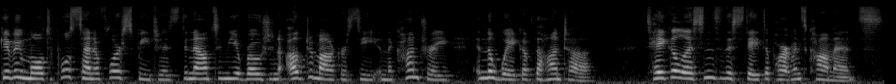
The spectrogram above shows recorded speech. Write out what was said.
giving multiple Senate floor speeches denouncing the erosion of democracy in the country in the wake of the junta. Take a listen to the State Department's comments.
